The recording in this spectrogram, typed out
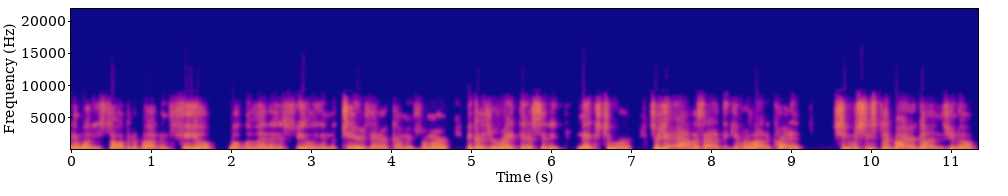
and what he's talking about and feel what Wiletta is feeling and the tears that are coming from her because you're right there sitting next to her. So yeah, Alice, I had to give her a lot of credit. She was she stood by her guns, you know.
